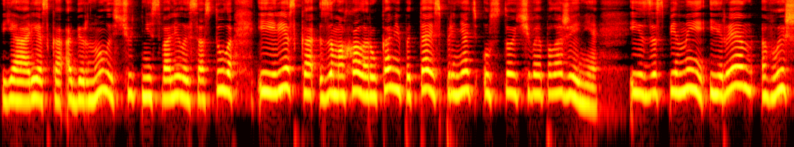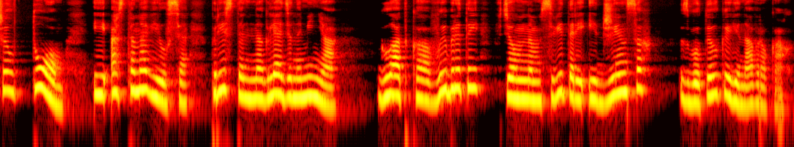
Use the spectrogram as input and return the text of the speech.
Я резко обернулась, чуть не свалилась со стула и резко замахала руками, пытаясь принять устойчивое положение. Из-за спины Ирен вышел Том и остановился, пристально глядя на меня. Гладко выбритый, в темном свитере и джинсах, с бутылкой вина в руках.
